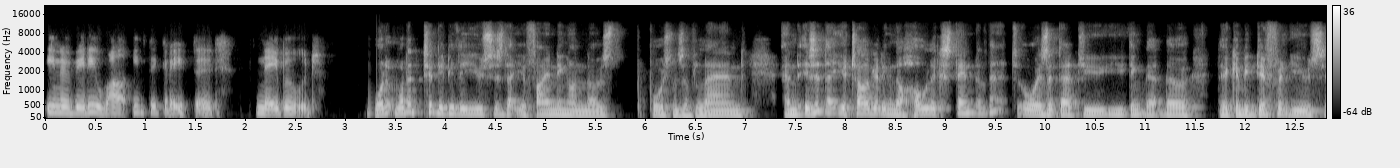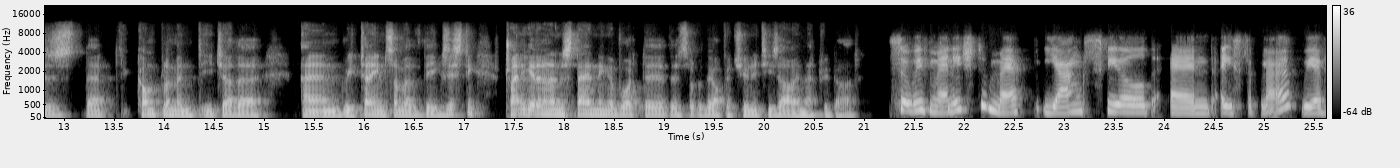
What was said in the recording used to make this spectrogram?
in a very well integrated neighborhood what, what are typically the uses that you're finding on those portions of land? And is it that you're targeting the whole extent of that? Or is it that you, you think that there, there can be different uses that complement each other and retain some of the existing, trying to get an understanding of what the, the sort of the opportunities are in that regard? So we've managed to map Youngsfield and Ysterplaat. We have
